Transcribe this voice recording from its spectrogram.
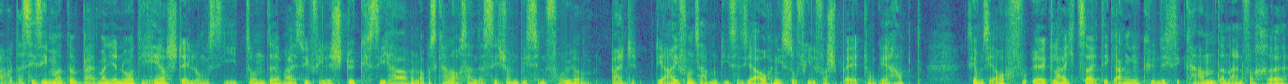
Aber das ist immer, weil man ja nur die Herstellung sieht und äh, weiß, wie viele Stück sie haben. Aber es kann auch sein, dass sie schon ein bisschen früher, bei die iPhones haben dieses Jahr auch nicht so viel Verspätung gehabt. Sie haben sie auch äh, gleichzeitig angekündigt. Sie kamen dann einfach, äh,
